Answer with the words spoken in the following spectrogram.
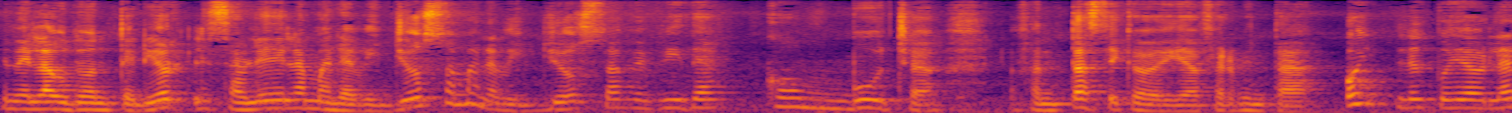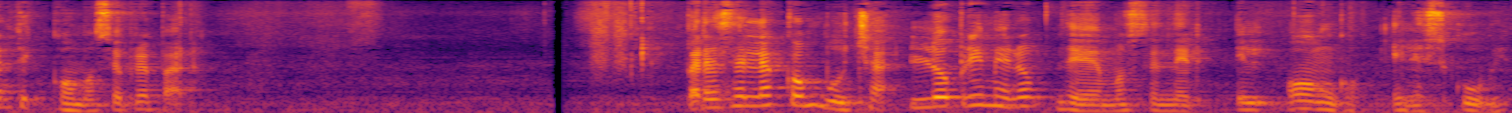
En el audio anterior les hablé de la maravillosa, maravillosa bebida kombucha, la fantástica bebida fermentada. Hoy les voy a hablar de cómo se prepara. Para hacer la kombucha, lo primero debemos tener el hongo, el scooby.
